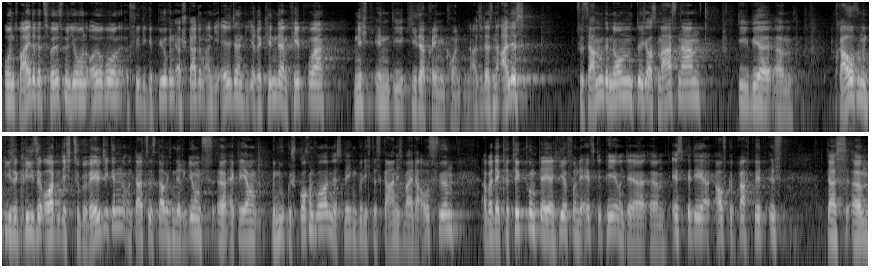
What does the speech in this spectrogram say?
und weitere 12 Millionen € für die Gebührenerstattung an die Eltern, die ihre Kinder im Februar nicht in die Kita bringen konnten. Also, das sind alles zusammengenommen durchaus Maßnahmen, die wir ähm, brauchen, um diese Krise ordentlich zu bewältigen. Und dazu ist, glaube ich, in der Regierungserklärung genug gesprochen worden. Deswegen will ich das gar nicht weiter ausführen. Aber der Kritikpunkt, der hier von der FDP und der ähm, SPD aufgebracht wird, ist, dass ähm,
